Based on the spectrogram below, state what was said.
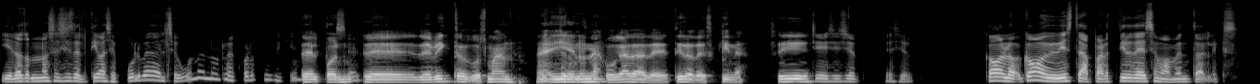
y el otro, no sé si es del Tiva Sepúlveda, el segundo, no recuerdo de quién. Del, de, de Víctor Guzmán, ahí en una jugada de tiro de esquina, sí. Sí, sí, es cierto, es cierto. ¿Cómo, lo, ¿Cómo viviste a partir de ese momento, Alex?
